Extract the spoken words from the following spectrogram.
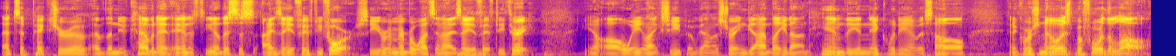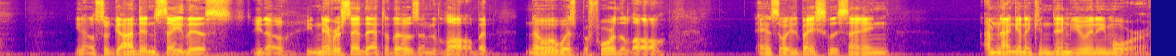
that's a picture of, of the new covenant, and it's you know this is Isaiah 54. So you remember what's in Isaiah mm-hmm. 53. You know, all we like sheep have gone astray, and God laid on him the iniquity of us all. And of course, Noah's before the law. You know, so God didn't say this. You know, He never said that to those under the law, but Noah was before the law, and so He's basically saying, I'm not going to condemn you anymore.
